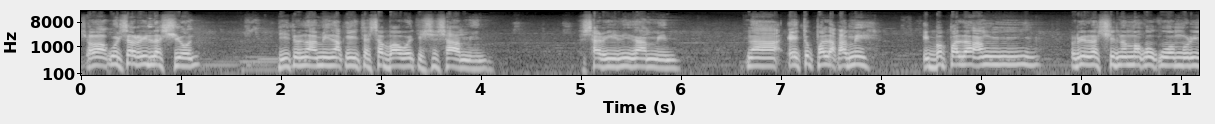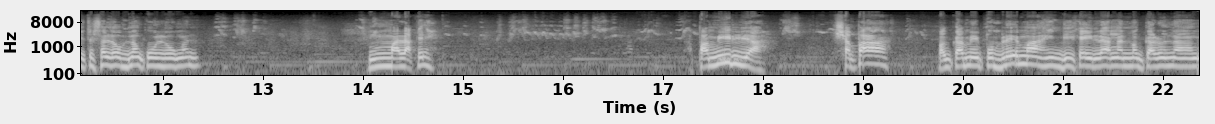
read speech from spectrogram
So kung sa relasyon, dito namin nakita sa bawat isa sa amin, sa sarili namin, na eto pala kami. Iba pala ang relasyon na makukuha mo rito sa loob ng kulungan malaki. Pamilya. Siya pa, pagka may problema, hindi kailangan magkaroon ng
